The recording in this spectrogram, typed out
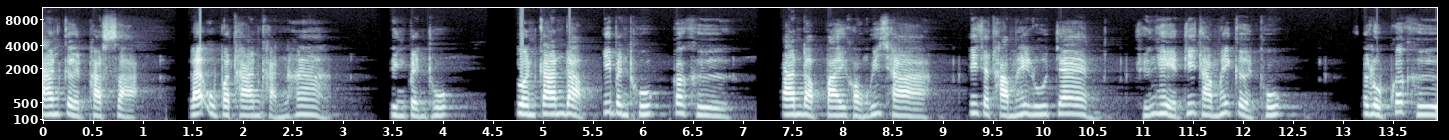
การเกิดผัสสะและอุปทานขันห้าจึงเป็นทุกข์ ส่วนการดับที่เป็นทุกข์ก็คือ การดับไปของวิชาที่จะทำให้รู้แจ้ง ถึงเหตุที่ทำให้เกิดทุกข์ สรุปก็คือ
